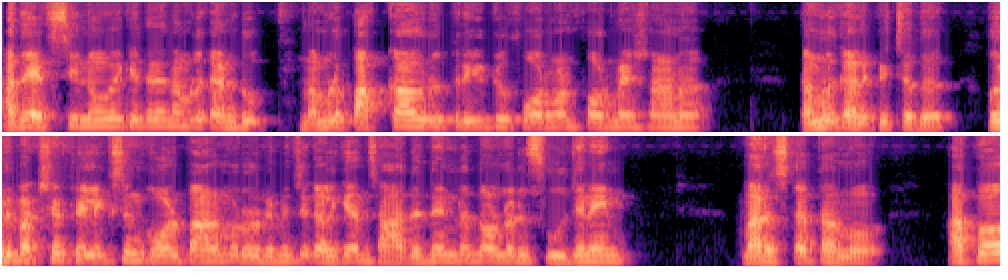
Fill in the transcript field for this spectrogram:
അത് എഫ് സി നോവയ്ക്കെതിരെ നമ്മൾ കണ്ടു. നമ്മൾ പക്ക ഒരു three two four one formation ആണ് നമ്മൾ കളിപ്പിച്ചത്. ഒരു പക്ഷേ ഫെലിക്സും കോൾ പാൽമർ ഒരുമിച്ച് കളിക്കാൻ സാധ്യതയുണ്ടെന്നുള്ളൊരു സൂചനയും മറസ്ക തന്നു. അപ്പോൾ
